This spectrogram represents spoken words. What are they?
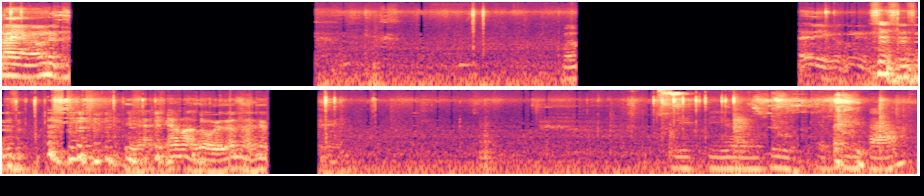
này mà không được Đấy thì em bảo rồi rất là EPN 2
